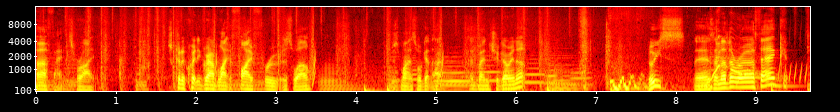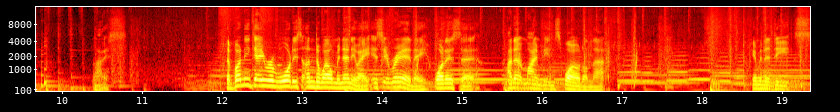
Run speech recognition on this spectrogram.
Perfect, right. Just gonna quickly grab like 5 fruit as well. Just might as well get that adventure going up. Nice. There's another earth egg. Nice. The Bunny Day reward is underwhelming anyway. Is it really? What is it? I don't mind being spoiled on that. Give me the deets.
